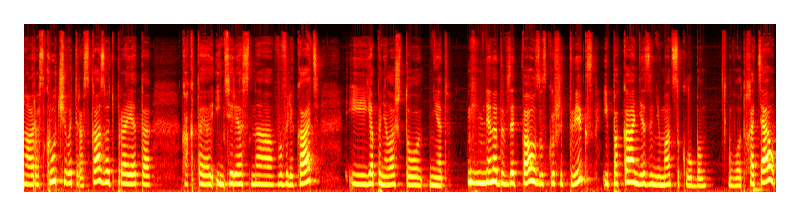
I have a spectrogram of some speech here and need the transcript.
а, раскручивать, рассказывать про это, как-то интересно вовлекать. И я поняла, что нет, мне надо взять паузу, скушать Твикс и пока не заниматься клубом. Вот. Хотя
